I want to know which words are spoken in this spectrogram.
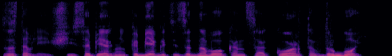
заставляющие соперника бегать из одного конца корта в другой.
